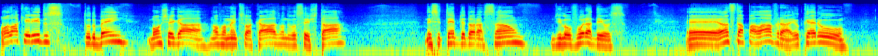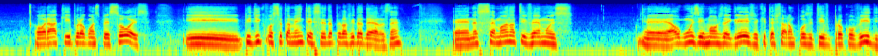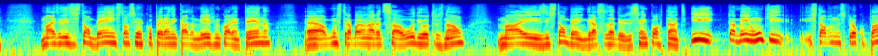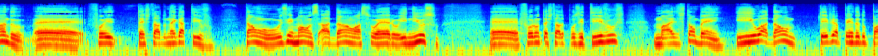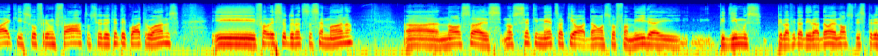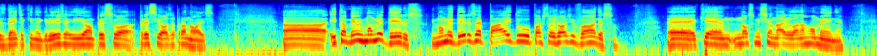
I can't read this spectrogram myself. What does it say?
Olá, queridos, tudo bem? Bom chegar novamente à sua casa, onde você está, nesse tempo de adoração, de louvor a Deus. É, antes da palavra, eu quero orar aqui por algumas pessoas e pedir que você também interceda pela vida delas, né? É, nessa semana tivemos é, alguns irmãos da igreja que testaram positivo para o Covid mas eles estão bem, estão se recuperando em casa mesmo, em quarentena. É, alguns trabalham na área de saúde outros não, mas estão bem, graças a Deus, isso é importante. E também um que estava nos preocupando é, foi testado negativo. Então, os irmãos Adão, Assuero e Nilson é, foram testados positivos, mas estão bem. E o Adão teve a perda do pai que sofreu um infarto, um senhor de 84 anos, e faleceu durante essa semana. Ah, nossas, nossos sentimentos aqui ao Adão, à sua família, e, e pedimos pela vida dele. Adão é nosso vice-presidente aqui na igreja e é uma pessoa preciosa para nós. Ah, e também o irmão Medeiros. O irmão Medeiros é pai do pastor Jorge Wanderson, é, que é nosso missionário lá na Romênia.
